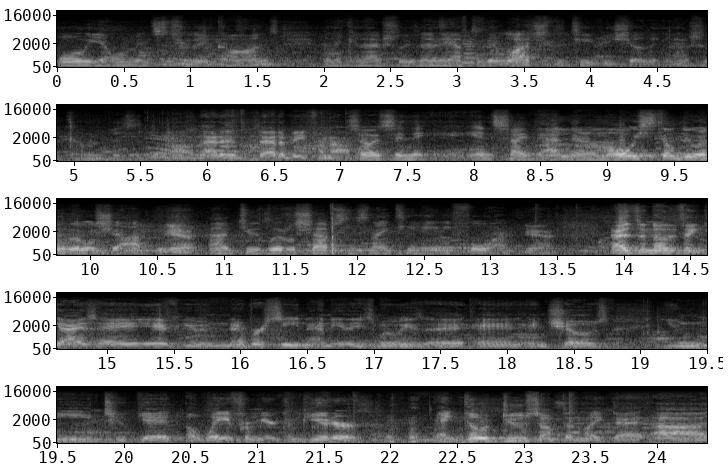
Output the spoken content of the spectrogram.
all the elements to the cons, and they can actually then after they watch the TV show, they can actually come and visit the Oh, that is that'd be phenomenal. so it's in, inside that, and then I'm always still doing Little Shop. Yeah. I do Little Shop since 1984. Yeah. That's another thing, guys. eh, If you've never seen any of these movies eh, and, and shows, you need to get away from your computer and go do something like that. Uh,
